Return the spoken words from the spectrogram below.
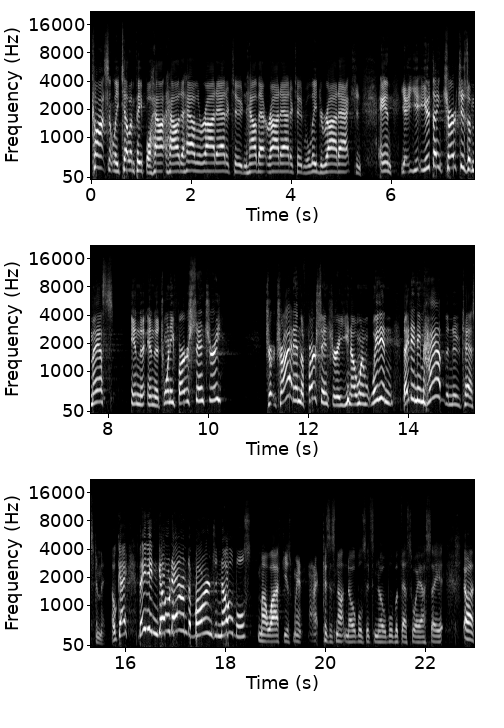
constantly telling people how, how to have the right attitude and how that right attitude will lead to right action. And you, you think church is a mess in the, in the 21st century? Try it in the first century, you know, when we didn't, they didn't even have the New Testament, okay? They didn't go down to Barnes and Nobles. My wife just went, because it's not Nobles, it's Noble, but that's the way I say it. Uh,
